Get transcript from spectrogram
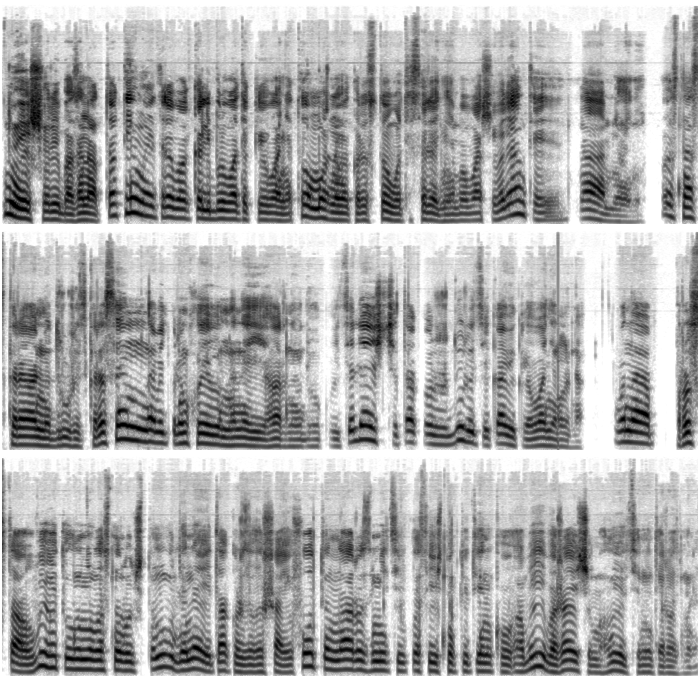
Ну, якщо риба занадто активна і треба калібрувати клювання, то можна використовувати середні або ваші варіанти на мілені. Ось нас реально дружить з карасем, навіть примхливим, на неї гарно відгукується лящ, також дуже цікаві клювання можна. Вона проста у виготовленні власноруч, тому для неї також залишаю фото на розмітці в класичну клітинку, аби бажаючі могли оцінити розміри.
